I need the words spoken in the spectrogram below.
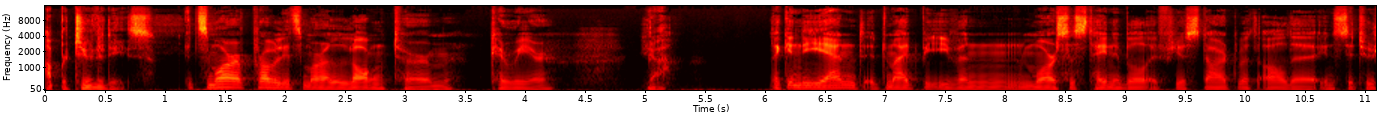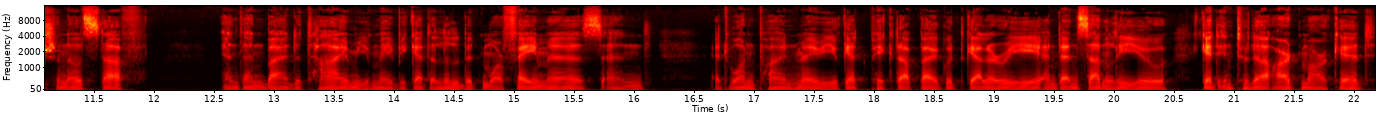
opportunities. It's more, probably, it's more a long term career. yeah. Like in the end it might be even more sustainable if you start with all the institutional stuff and then by the time you maybe get a little bit more famous and at one point maybe you get picked up by a good gallery and then suddenly you get into the art market.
